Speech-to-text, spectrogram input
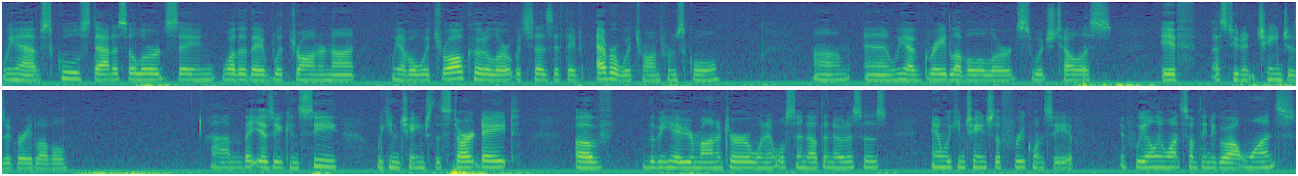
We have school status alerts saying whether they've withdrawn or not. We have a withdrawal code alert which says if they've ever withdrawn from school. Um, and we have grade level alerts which tell us if a student changes a grade level. Um, but as you can see, we can change the start date of the behavior monitor when it will send out the notices and we can change the frequency if if we only want something to go out once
